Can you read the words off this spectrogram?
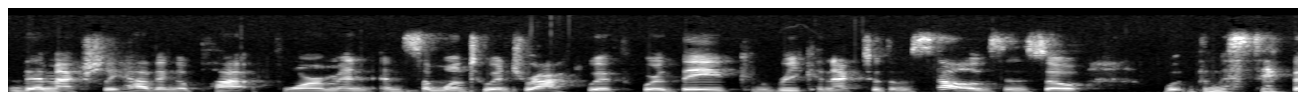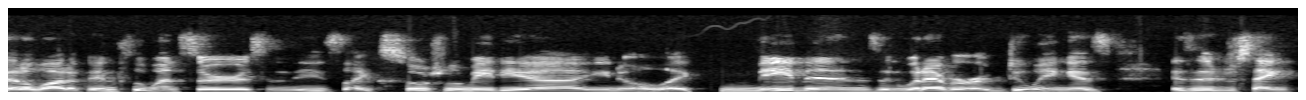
them actually having a platform and, and someone to interact with where they can reconnect to themselves. And so the mistake that a lot of influencers and these like social media you know like mavens and whatever are doing is is they're just saying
